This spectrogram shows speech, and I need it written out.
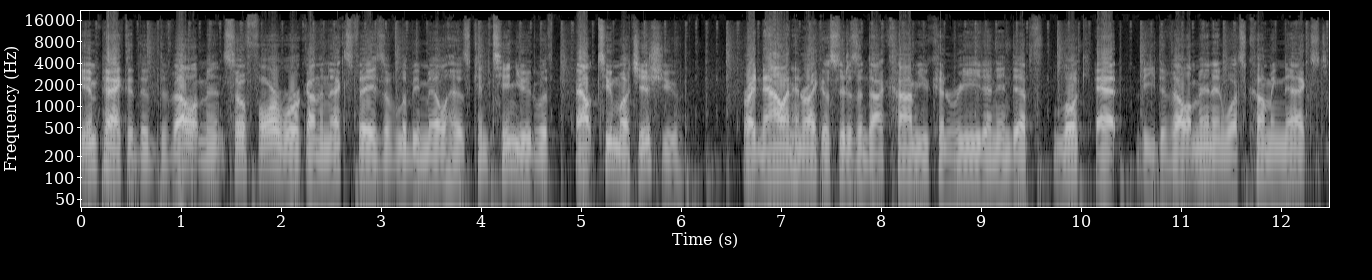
impacted the development, so far work on the next phase of Libby Mill has continued without too much issue. Right now on HenricoCitizen.com you can read an in-depth look at the development and what's coming next.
